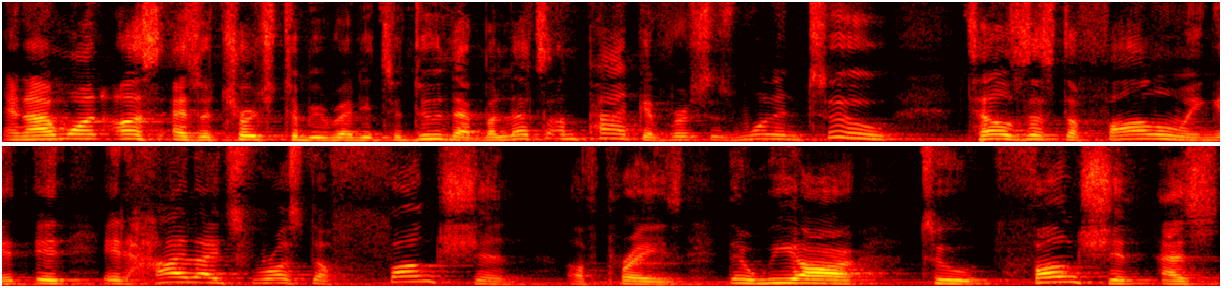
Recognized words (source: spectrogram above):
And I want us as a church to be ready to do that. But let's unpack it. Verses 1 and 2 tells us the following it, it, it highlights for us the function of praise, that we are to function as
